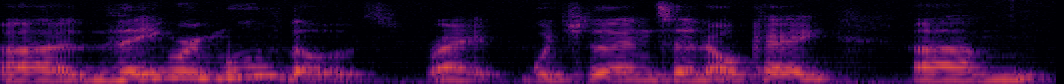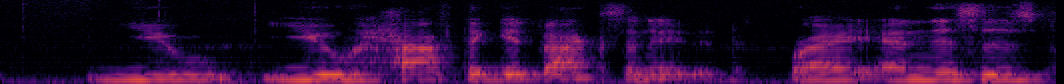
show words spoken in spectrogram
uh, they removed those, right? Which then said, okay, um, you you have to get vaccinated, right? And this is,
